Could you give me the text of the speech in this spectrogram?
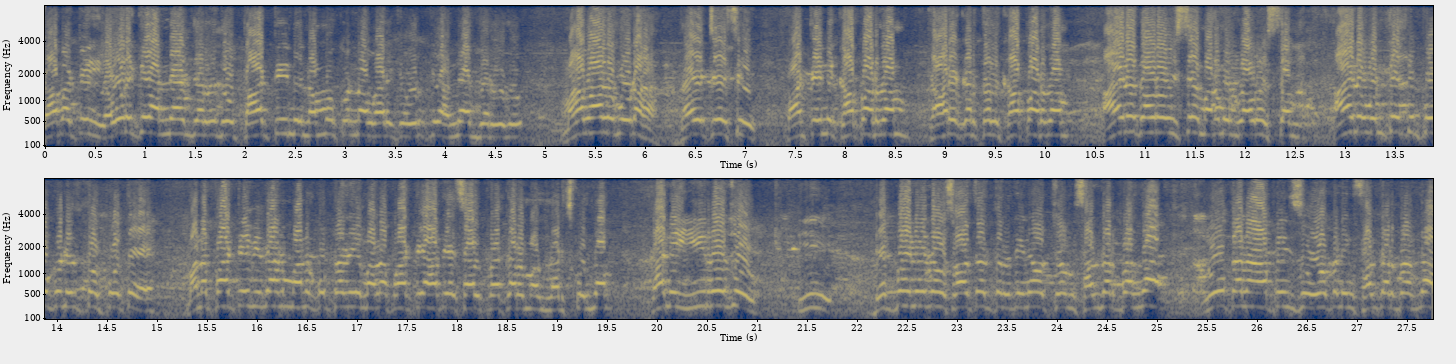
కాబట్టి ఎవరికి అన్యాయం జరగదు పార్టీని నమ్ముకున్న వారికి ఎవరికి అన్యాయం జరగదు. మా వాళ్ళు కూడా దయచేసి పార్టీని కాపాడదాం కార్యకర్తలు కాపాడదాం. ఆయన గౌరవిస్తే మనము గౌరవిస్తాం. ఆయన ఒంటెత్తి పోకడుతో పోతే మన పార్టీ విధానం మనకుంటుంది మన పార్టీ ఆదేశాల ప్రకారం మనం నడుచుకుందాం. కానీ ఈరోజు ఈ డెబ్బై ఎనిమిదవ స్వాతంత్ర దినోత్సవం సందర్భంగా నూతన ఆఫీసు ఓపెనింగ్ సందర్భంగా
